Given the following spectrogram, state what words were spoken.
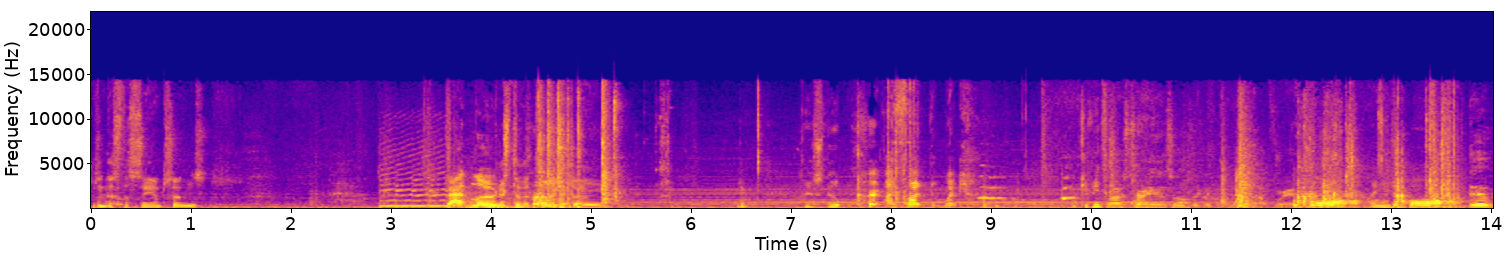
Isn't this the Samsons? That loads Next to the the time There's no Kurt. I thought. Wait. Give me So I the, was turning this off. I get the ball out for the you. ball. I need a ball. Ew.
